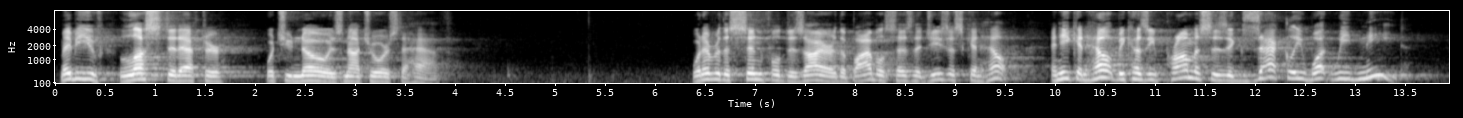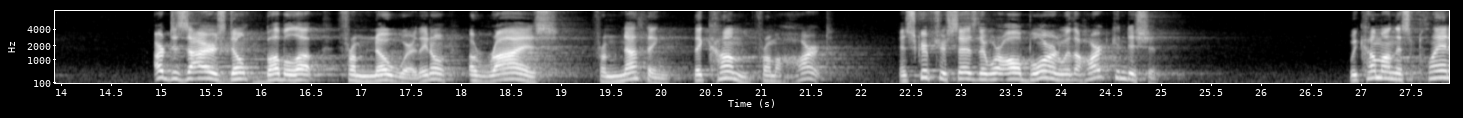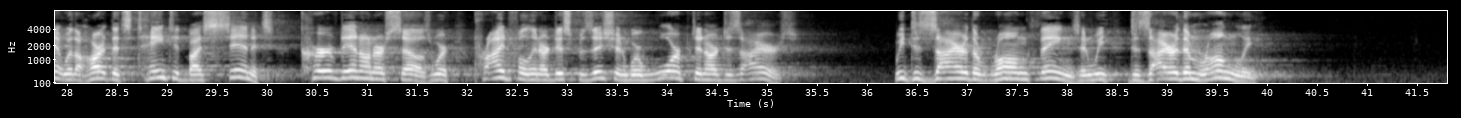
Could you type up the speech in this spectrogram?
Maybe you've lusted after what you know is not yours to have. Whatever the sinful desire, the Bible says that Jesus can help. And He can help because He promises exactly what we need. Our desires don't bubble up from nowhere, they don't arise from nothing, they come from a heart. And Scripture says that we're all born with a heart condition. We come on this planet with a heart that's tainted by sin. It's curved in on ourselves. We're prideful in our disposition. We're warped in our desires. We desire the wrong things and we desire them wrongly.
